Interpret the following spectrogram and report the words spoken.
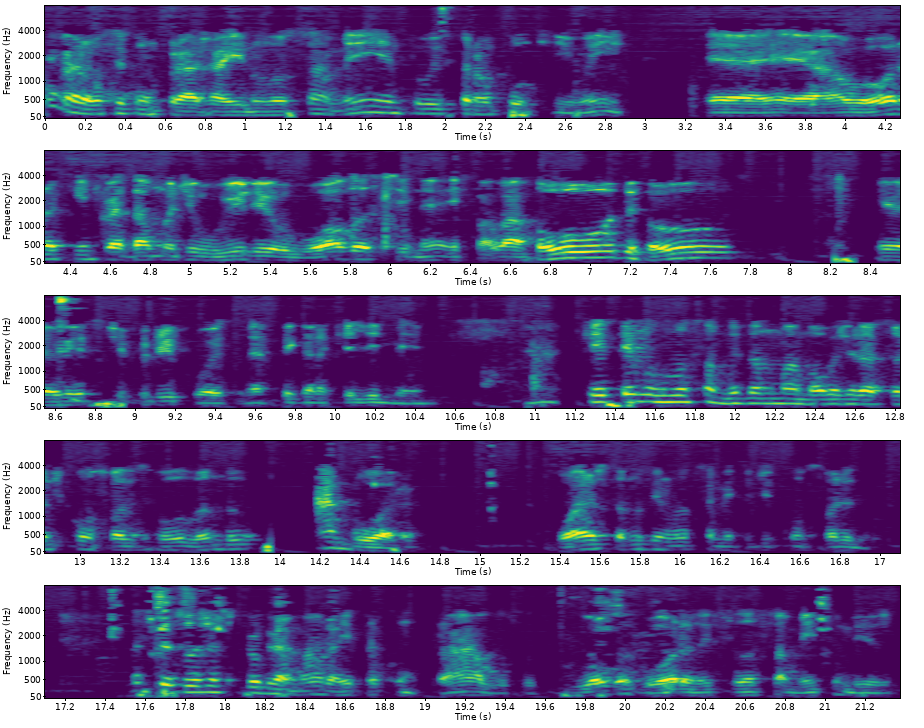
É melhor você comprar já aí no lançamento ou esperar um pouquinho, hein? É a hora que a gente vai dar uma de William Wallace, né? E falar hold, hold. É esse tipo de coisa, né? Pegando aquele meme. Porque temos um lançamento de uma nova geração de consoles rolando agora. Agora estamos em lançamento de console novo. As pessoas já se programaram aí para comprá-los logo agora, nesse lançamento mesmo.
